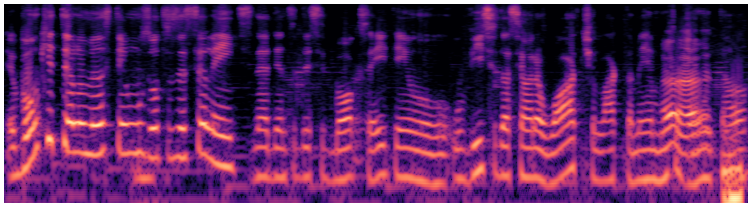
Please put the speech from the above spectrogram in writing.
É bom que pelo menos tem uns outros excelentes, né? Dentro desse box aí tem o, o vício da senhora Watt lá, que também é muito bom e tal.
